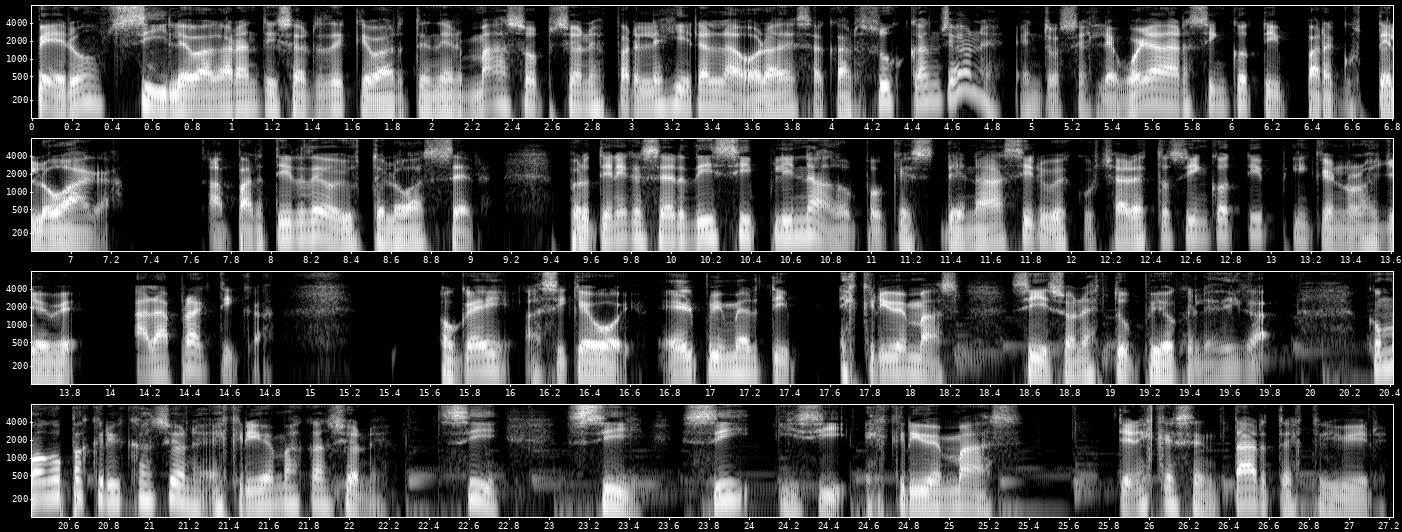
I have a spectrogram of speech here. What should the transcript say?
Pero sí le va a garantizar de que va a tener más opciones para elegir a la hora de sacar sus canciones. Entonces le voy a dar cinco tips para que usted lo haga. A partir de hoy usted lo va a hacer. Pero tiene que ser disciplinado porque de nada sirve escuchar estos cinco tips y que no los lleve a la práctica. ¿Ok? Así que voy. El primer tip. Escribe más. Sí, suena estúpido que le diga. ¿Cómo hago para escribir canciones? Escribe más canciones. Sí, sí, sí y sí. Escribe más. Tienes que sentarte a escribir.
